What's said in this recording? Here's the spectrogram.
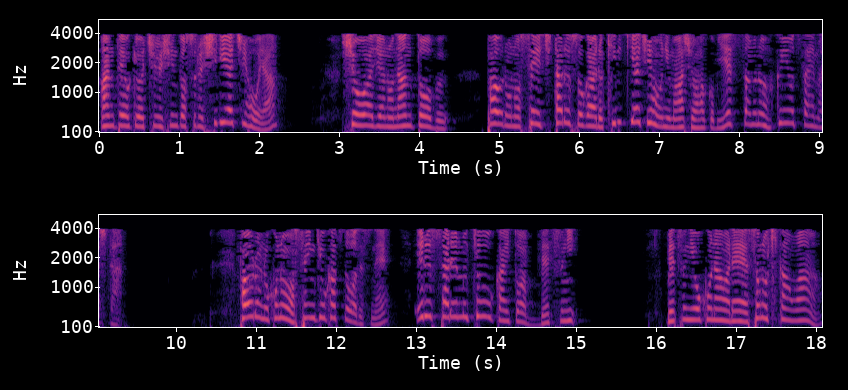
アンテオ家を中心とするシリア地方や、小アジアの南東部、パウロの聖地タルソがあるキリキア地方にも足を運び、イエス様の福音を伝えました。パウロのこの選挙活動はですね、エルサレム教会とは別に、別に行われ、その期間は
